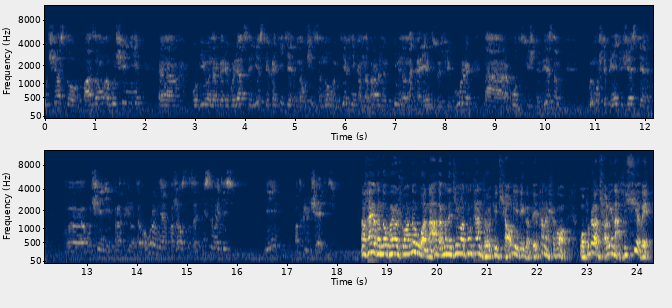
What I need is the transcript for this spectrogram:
участвовал в базовом обучении э, по биоэнергорегуляции, если хотите научиться новым техникам, направленным именно на коррекцию фигуры, на работу с лишним весом, вы можете принять участие в обучении продвинутого уровня. Пожалуйста, записывайтесь и подключайтесь. 那还有很多朋友说，那我拿咱们的经络通探头去调理这个肥胖的时候，我不知道调理哪些穴位，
